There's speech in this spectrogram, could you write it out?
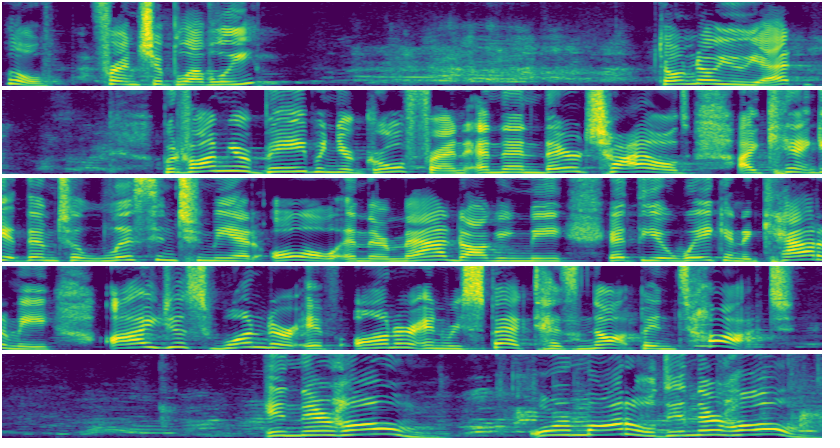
little friendship levely. Don't know you yet. But if I'm your babe and your girlfriend, and then their child, I can't get them to listen to me at all, and they're mad dogging me at the Awaken Academy, I just wonder if honor and respect has not been taught in their home or modeled in their home.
